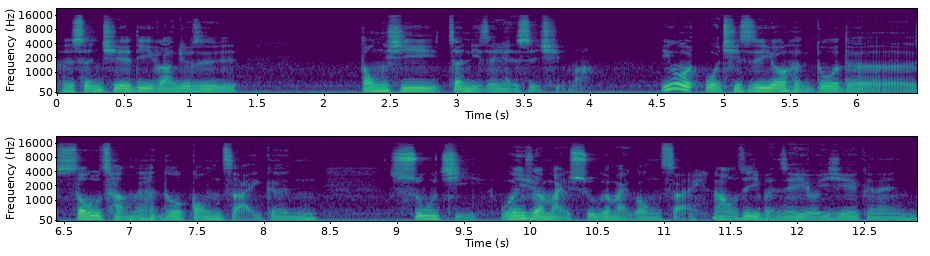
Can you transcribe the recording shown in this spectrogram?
很神奇的地方，就是东西整理这件事情嘛。因为我其实有很多的收藏的很多公仔跟书籍，我很喜欢买书跟买公仔。然后我自己本身也有一些可能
